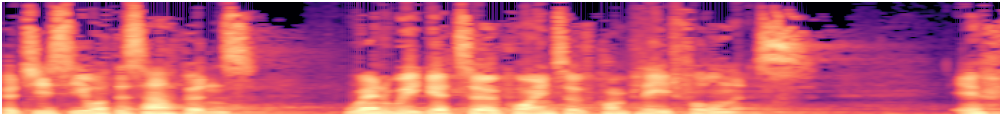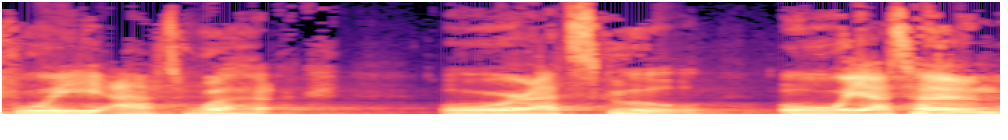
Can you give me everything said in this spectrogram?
but you see what this happens when we get to a point of complete fullness. If we at work, or at school, or we at home,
